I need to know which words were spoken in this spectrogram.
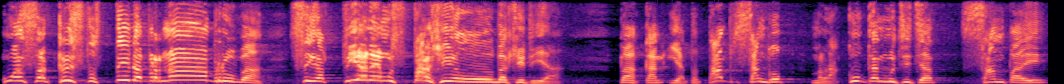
Kuasa Kristus tidak pernah berubah sehingga tiada yang mustahil bagi dia. Bahkan ia tetap sanggup melakukan mujizat sampai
